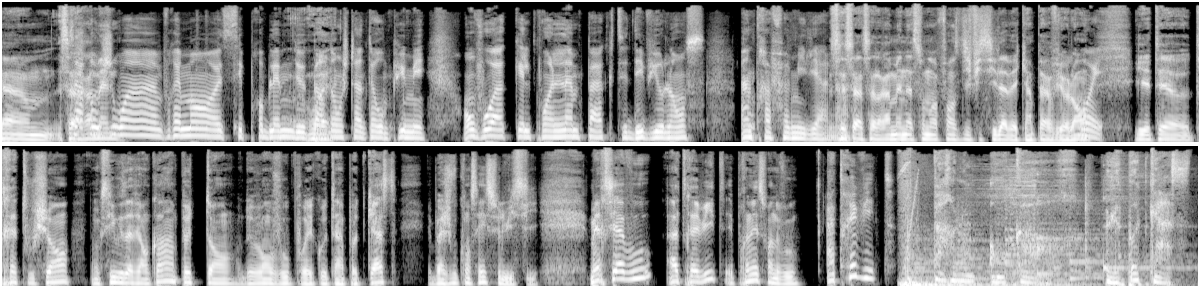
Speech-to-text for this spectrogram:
Euh, ça, Ça, ramène... rejoint vraiment ces problèmes de... Ouais. Pardon, je t'ai interrompu, mais on voit à quel point l'impact des violences intrafamiliales. C'est ça, ça le ramène à son enfance difficile avec un père violent. Oui. Il était euh, très touchant. Donc si vous avez encore un peu de temps devant vous pour écouter un podcast, eh ben je vous conseille celui-ci. Merci à vous, à très vite et prenez soin de vous. À très vite. Parlons encore. Le podcast.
